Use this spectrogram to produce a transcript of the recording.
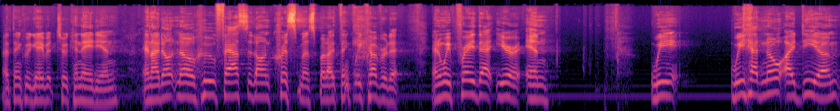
I think we gave it to a Canadian. And I don't know who fasted on Christmas, but I think we covered it. And we prayed that year. And we, we had no idea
